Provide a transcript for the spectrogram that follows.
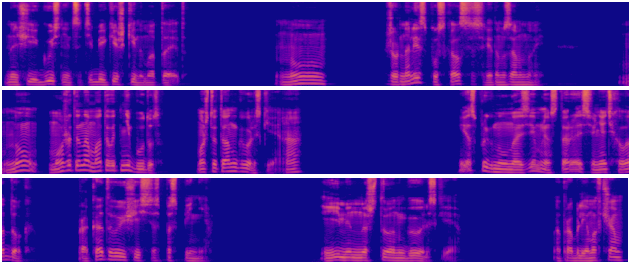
на чьи гусеницы тебе кишки намотают? Ну, журналист спускался следом за мной. Ну, может и наматывать не будут. Может это ангольские, а? Я спрыгнул на землю, стараясь унять холодок, прокатывающийся по спине. Именно что ангольские. А проблема в чем?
